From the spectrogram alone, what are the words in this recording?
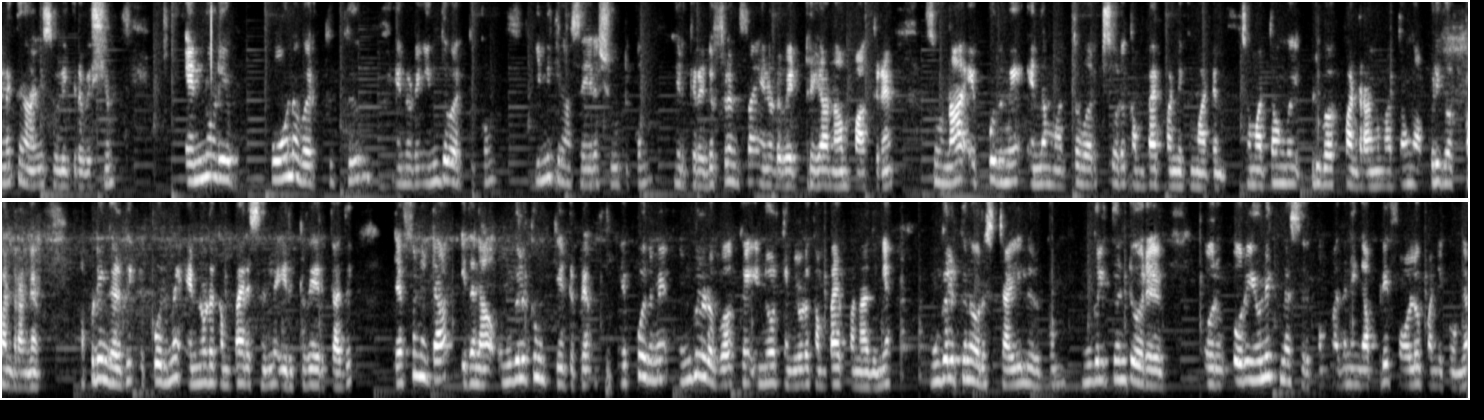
எனக்கு நானே சொல்லிக்கிற விஷயம். என்னுடைய போன ஒர்க்குக்கு என்னுடைய இந்த ஒர்க்குக்கும் இன்னைக்கு நான் செய்கிற ஷூட்டுக்கும் இருக்கிற டிஃப்ரென்ஸ் தான் என்னோட வெற்றியாக நான் பார்க்குறேன் ஸோ நான் எப்போதுமே என்ன மற்ற ஒர்க்ஸோட கம்பேர் பண்ணிக்க மாட்டேன். ஸோ மற்றவங்க இப்படி ஒர்க் பண்ணுறாங்க மற்றவங்க அப்படி ஒர்க் பண்ணுறாங்க அப்படிங்கிறது எப்போதுமே என்னோட கம்பேரிசனில் இருக்கவே இருக்காது. டெஃபினட்டாக இதை நான் உங்களுக்கும் கேட்டுப்பேன். எப்போதுமே உங்களோட ஒர்க்கை இன்னொருத்தவங்களோட கம்பேர் பண்ணாதீங்க. உங்களுக்குன்னு ஒரு ஸ்டைல் இருக்கும். உங்களுக்குன்ட்டு ஒரு ஒரு ஒரு யூனிக்னஸ் இருக்கும். அதை நீங்கள் அப்படியே ஃபாலோ பண்ணிக்கோங்க.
